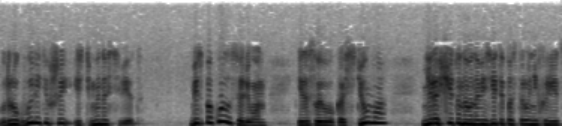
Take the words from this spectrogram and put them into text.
вдруг вылетевший из тьмы на свет. Беспокоился ли он из-за своего костюма, не рассчитанного на визиты посторонних лиц,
